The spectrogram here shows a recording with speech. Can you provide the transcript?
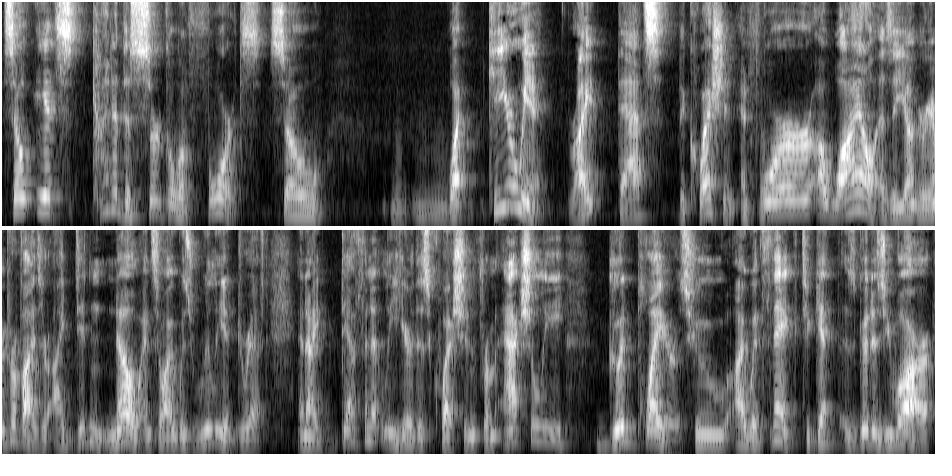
So it's kind of the circle of fourths. So what key are we in? Right? That's the question. And for a while, as a younger improviser, I didn't know. And so I was really adrift. And I definitely hear this question from actually good players who I would think to get as good as you are,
